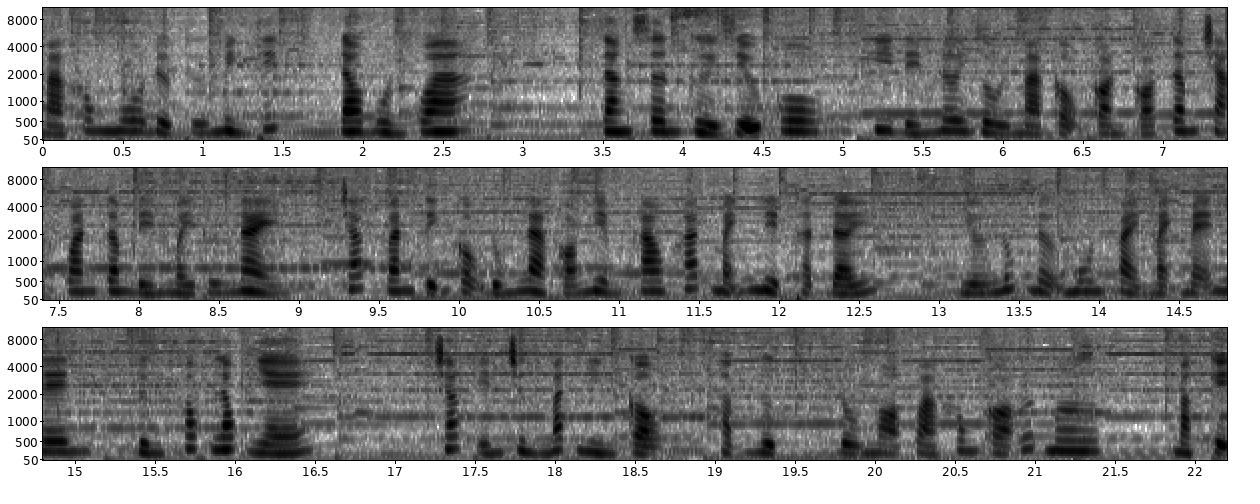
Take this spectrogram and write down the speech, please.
mà không mua được thứ mình thích, đau buồn quá. Giang Sơn cười giễu cô, khi đến nơi rồi mà cậu còn có tâm trạng quan tâm đến mấy thứ này, chắc văn tĩnh cậu đúng là có niềm khao khát mãnh liệt thật đấy. Nhớ lúc nợ môn phải mạnh mẽ lên, đừng khóc lóc nhé. Chắc Yến chừng mắt nhìn cậu, hậm hực, đồ mỏ quả không có ước mơ, mặc kệ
